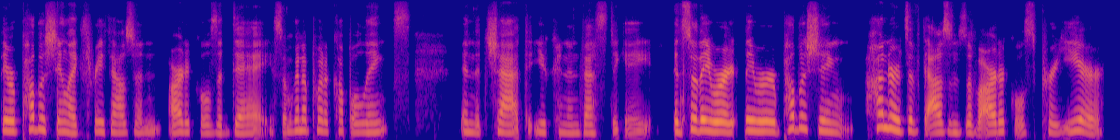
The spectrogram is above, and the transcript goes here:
they were publishing like 3,000 articles a day. So I'm going to put a couple links in the chat that you can investigate. And so they were they were publishing hundreds of thousands of articles per year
